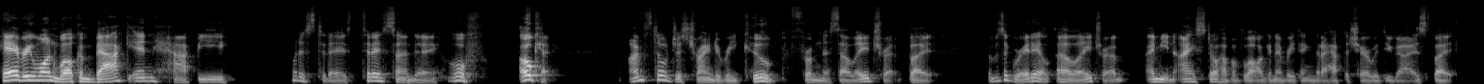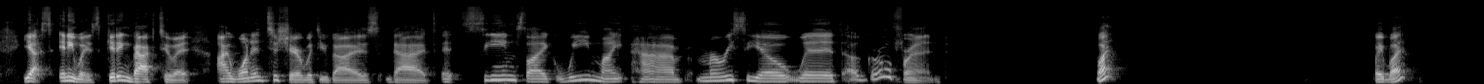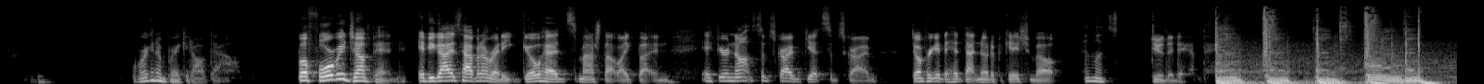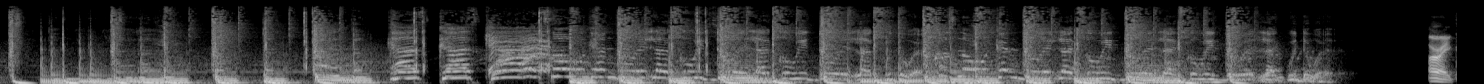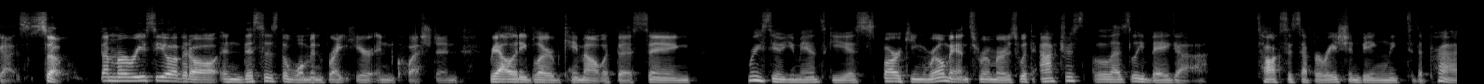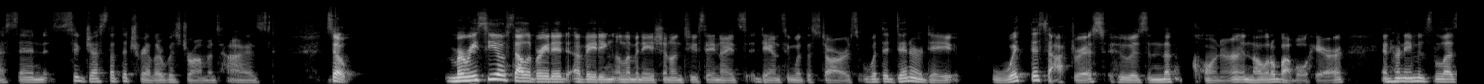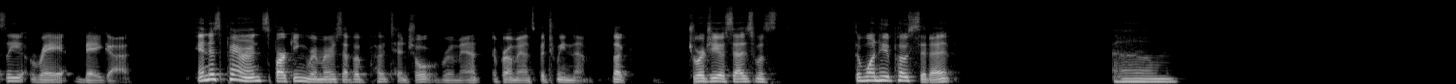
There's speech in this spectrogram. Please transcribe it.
Hey everyone, welcome back and happy. What is today? Today's Sunday. Oof. Okay. I'm still just trying to recoup from this LA trip, but it was a great LA trip. I mean, I still have a vlog and everything that I have to share with you guys. But yes, anyways, getting back to it, I wanted to share with you guys that it seems like we might have Mauricio with a girlfriend. What? Wait, what? We're going to break it all down. Before we jump in, if you guys haven't already, go ahead, smash that like button. If you're not subscribed, get subscribed. Don't forget to hit that notification bell and let's do the damn thing. Cause, cause, cause, no one can do it like we do it, like we do it, like we do it. Cause no one can do it like we do it, like we do it, like we do it. All right, guys. So the Mauricio of it all, and this is the woman right here in question. Reality Blurb came out with this saying, Mauricio Umansky is sparking romance rumors with actress Leslie Bega. Talks of separation being leaked to the press and suggests that the trailer was dramatized. So, Mauricio celebrated evading elimination on Tuesday night's Dancing with the Stars with a dinner date with this actress who is in the corner in the little bubble here, and her name is Leslie Rae Bega. And his parents sparking rumors of a potential romance, romance between them. Look, Giorgio says was the one who posted it. Um,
